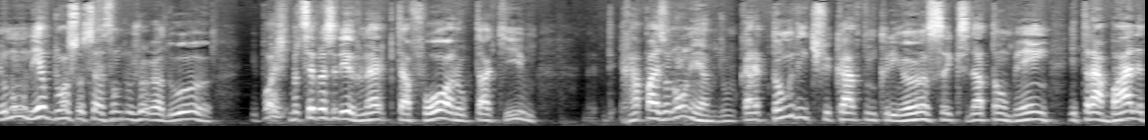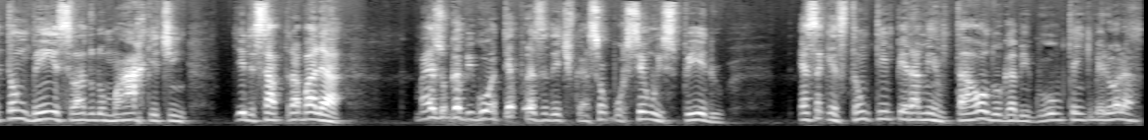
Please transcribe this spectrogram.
Eu não lembro de uma associação de um jogador, e pode ser brasileiro, né? Que tá fora ou que tá aqui. Rapaz, eu não lembro de um cara tão identificado com criança, que se dá tão bem e trabalha tão bem esse lado do marketing, que ele sabe trabalhar. Mas o Gabigol, até por essa identificação, por ser um espelho, essa questão temperamental do Gabigol tem que melhorar.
